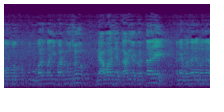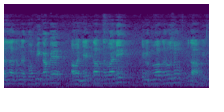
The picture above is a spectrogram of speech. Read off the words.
બહુ બહુ ખૂબ ખૂબ મુબારકબાજી પાઠવું છું ને આવા જે કાર્ય કરતા રહે અને બધાને બધા અલ્લાહ તમને તોફીક આપે, આવા નેક કામ કરવાની એવી દુઆ કરું છું. ખુદા હાફિઝ.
